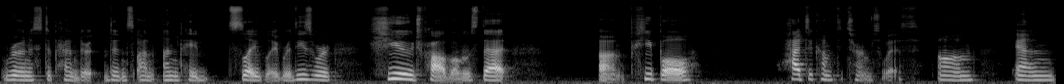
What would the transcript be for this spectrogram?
ruinous dependence on unpaid slave labor. These were huge problems that um, people had to come to terms with um, and,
